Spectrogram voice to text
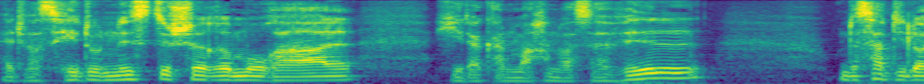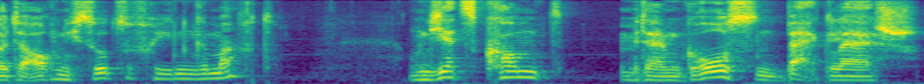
etwas hedonistischere Moral. Jeder kann machen, was er will. Und das hat die Leute auch nicht so zufrieden gemacht. Und jetzt kommt mit einem großen Backlash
